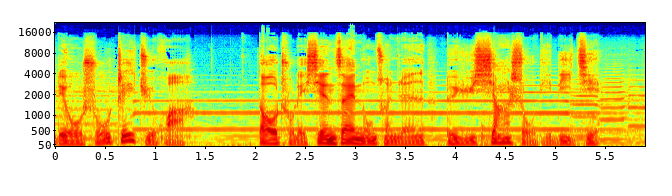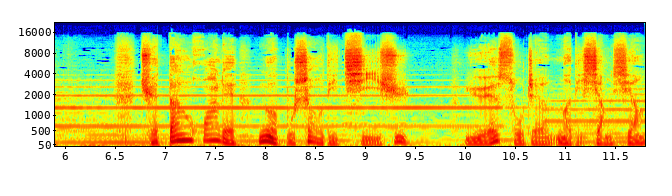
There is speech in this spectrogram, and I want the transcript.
刘叔这句话，道出了现在农村人对于夏收的理解。却淡化了我不少的期许，约束着我的想象。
